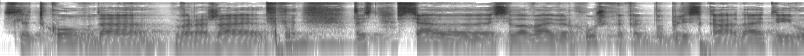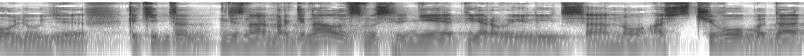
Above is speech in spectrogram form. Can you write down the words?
Следком, да, выражает. То есть вся э, силовая верхушка девушка как бы близка, да, это его люди. Какие-то, не знаю, маргиналы, в смысле не первые лица, но а с чего бы, да,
